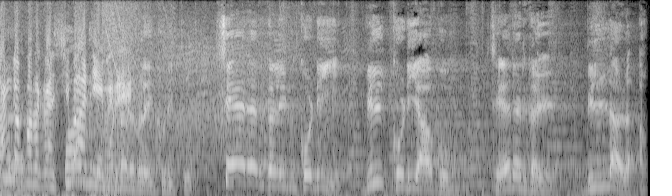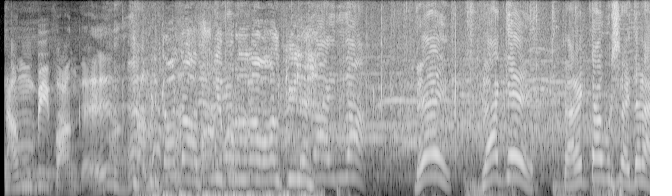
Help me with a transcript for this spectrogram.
மன்னர்களை குறிக்கும். சேரர்களின் கொடி வில் கொடியாகும். சேரர்கள் வில்லால் நம்பி வாங்க. இதுதான், இதுதான். டேய் பிளாக்கே கரெக்டா புடிச்சா இதடா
